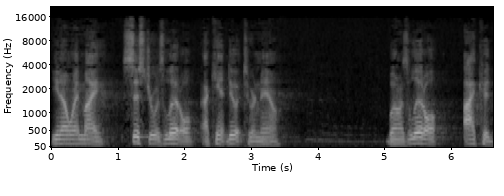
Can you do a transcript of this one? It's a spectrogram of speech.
You know, when my sister was little, I can't do it to her now. When I was little, I could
